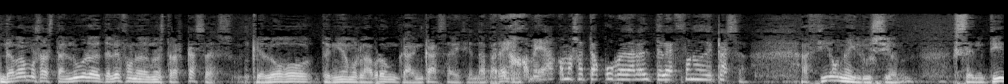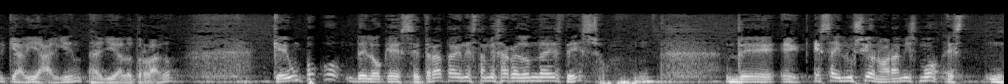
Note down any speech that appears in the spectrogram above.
Dábamos hasta el número de teléfono de nuestras casas, que luego teníamos la bronca en casa diciendo, pero hijo mío, ¿cómo se te ocurre dar el teléfono de casa? Hacía una ilusión sentir que había alguien allí al otro lado, que un poco de lo que se trata en esta mesa redonda es de eso, de eh, esa ilusión ahora mismo es mm,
